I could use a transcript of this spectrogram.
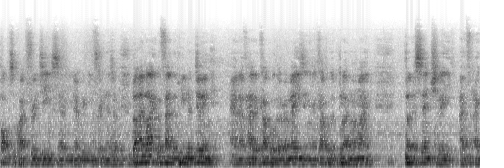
hops are quite fruity, so you don't really need fruit in there. But I like the fact that people are doing it, and I've had a couple that are amazing and a couple that blow my mind. But essentially, I've, i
